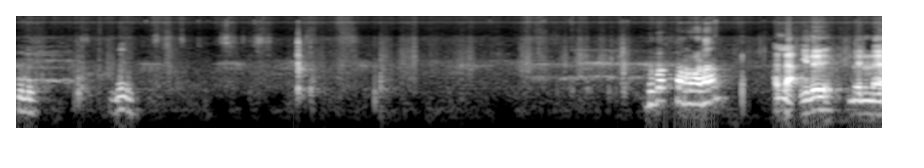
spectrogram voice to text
പിന്നെ? ഇതിപ്പോ അല്ല ഇത് പിന്നെ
